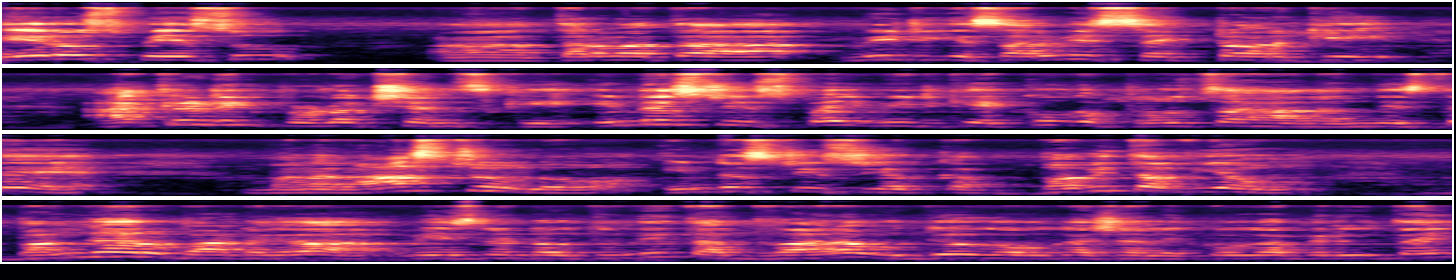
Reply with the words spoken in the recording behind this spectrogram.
ఏరోస్పేసు తర్వాత వీటికి సర్వీస్ సెక్టార్కి అక్రెటిక్ ప్రొడక్షన్స్కి ఇండస్ట్రీస్పై వీటికి ఎక్కువగా ప్రోత్సాహాలు అందిస్తే మన రాష్ట్రంలో ఇండస్ట్రీస్ యొక్క భవితవ్యం బంగారు బాటగా వేసినట్టు అవుతుంది తద్వారా ఉద్యోగ అవకాశాలు ఎక్కువగా పెరుగుతాయి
